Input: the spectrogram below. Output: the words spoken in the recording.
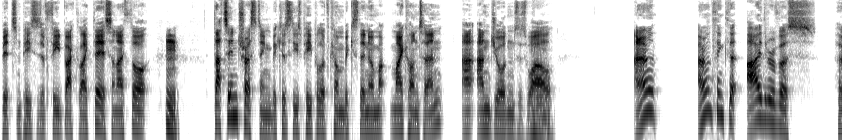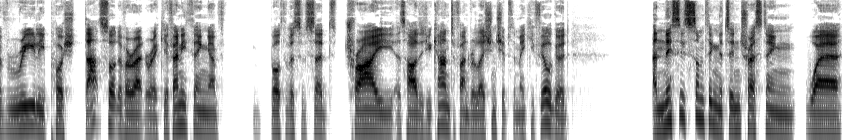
bits and pieces of feedback like this, and I thought hmm. That's interesting because these people have come because they know my, my content uh, and Jordan's as well. Mm. I don't, I don't think that either of us have really pushed that sort of a rhetoric. If anything, I've both of us have said try as hard as you can to find relationships that make you feel good. And this is something that's interesting where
